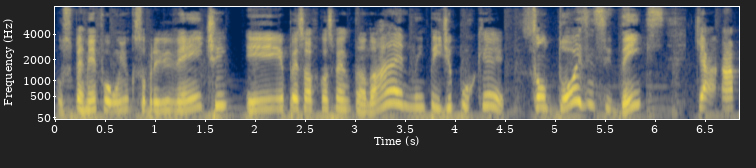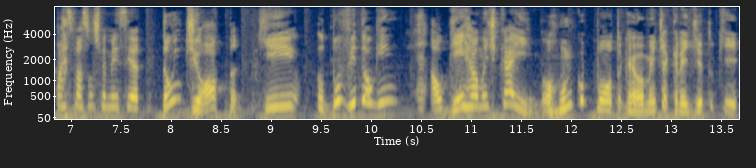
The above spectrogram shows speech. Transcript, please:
o Superman foi o único sobrevivente e o pessoal ficou se perguntando: ah, ele não impediu por quê? São dois incidentes que a, a participação do Superman seria tão idiota que eu duvido alguém alguém realmente cair. O único ponto que eu realmente acredito que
